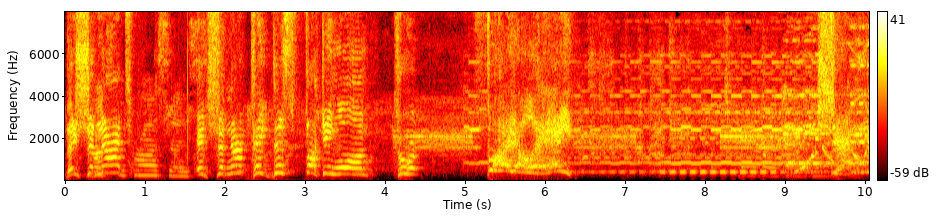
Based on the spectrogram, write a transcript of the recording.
They should Trust the not, process. it should not take this fucking long to. Finally! Shit!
